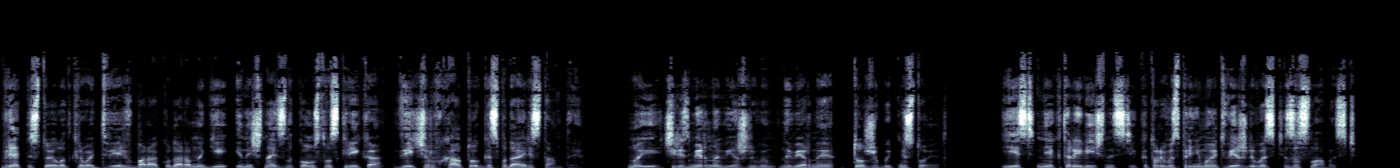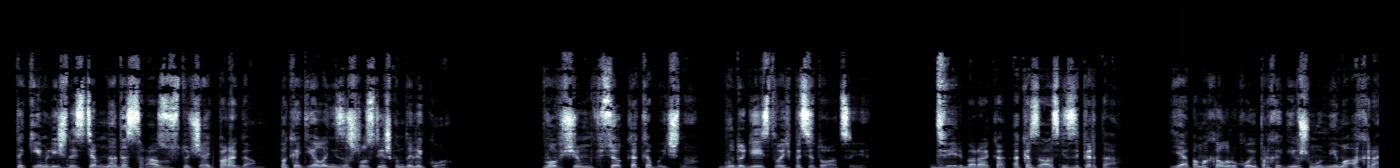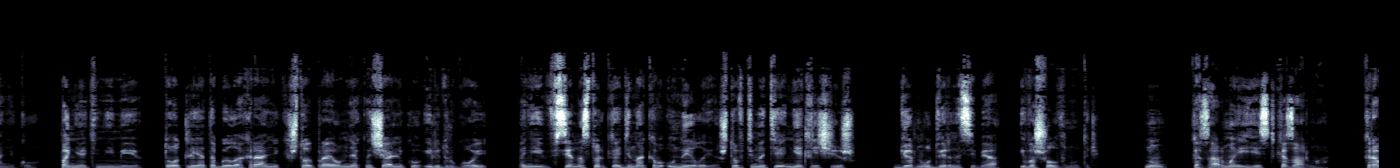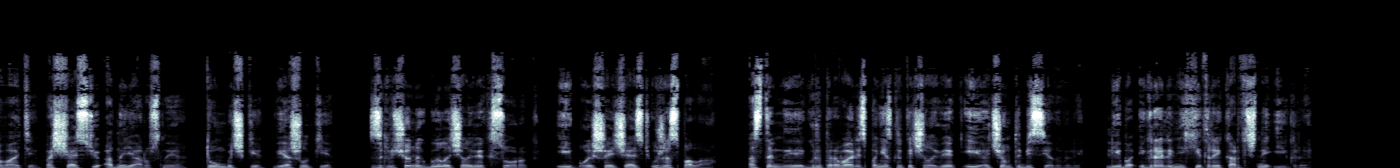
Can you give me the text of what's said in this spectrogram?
Вряд ли стоило открывать дверь в барак ударом ноги и начинать знакомство с крика «Вечер в хату, господа арестанты!». Но и чрезмерно вежливым, наверное, тоже быть не стоит. Есть некоторые личности, которые воспринимают вежливость за слабость. Таким личностям надо сразу стучать по рогам, пока дело не зашло слишком далеко. В общем, все как обычно. Буду действовать по ситуации. Дверь барака оказалась не заперта. Я помахал рукой проходившему мимо охраннику. Понятия не имею, тот ли это был охранник, что отправил меня к начальнику, или другой. Они все настолько одинаково унылые, что в темноте не отличишь. Дернул дверь на себя и вошел внутрь. Ну, казарма и есть казарма. Кровати, по счастью, одноярусные, тумбочки, вешалки. Заключенных было человек сорок, и большая часть уже спала. Остальные группировались по несколько человек и о чем-то беседовали, либо играли в нехитрые карточные игры.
